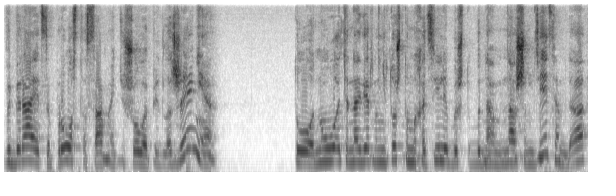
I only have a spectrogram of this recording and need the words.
выбирается просто самое дешевое предложение – то, ну, это, наверное, не то, что мы хотели бы, чтобы нам, нашим детям, да,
